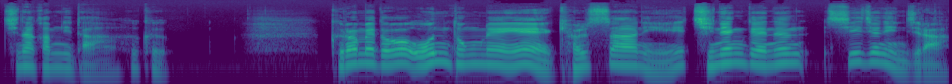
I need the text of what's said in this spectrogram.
지나갑니다. 흑흑. 그럼에도 온 동네에 결산이 진행되는 시즌인지라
